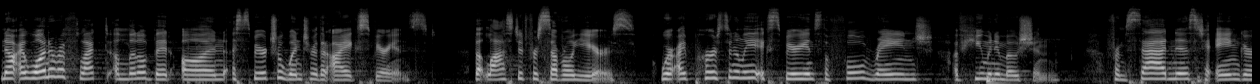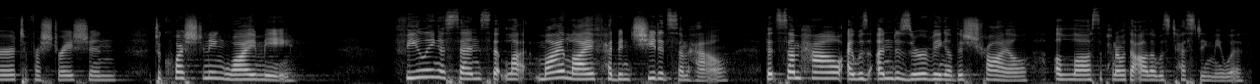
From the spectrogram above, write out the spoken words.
Now, I want to reflect a little bit on a spiritual winter that I experienced that lasted for several years where I personally experienced the full range of human emotion, from sadness to anger to frustration to questioning why me, feeling a sense that li- my life had been cheated somehow, that somehow I was undeserving of this trial Allah subhanahu wa ta'ala was testing me with.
